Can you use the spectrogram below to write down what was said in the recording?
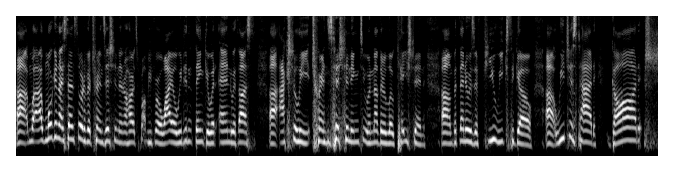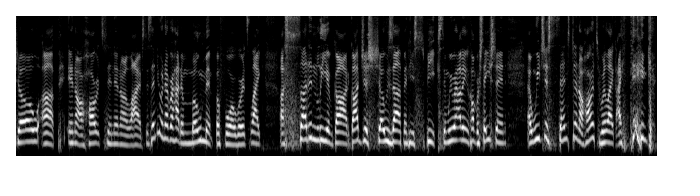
uh, uh, Morgan I sensed sort of a transition in our hearts probably for a while. We didn't think it would end with us uh, actually transitioning to another location. Um, but then it was a few weeks ago, uh, we just had God show up in our hearts and in our lives. Has anyone ever had a moment before where it's like a suddenly of God? God just shows up and he speaks. And we were having a conversation and we just sensed in our hearts, we're like, I think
